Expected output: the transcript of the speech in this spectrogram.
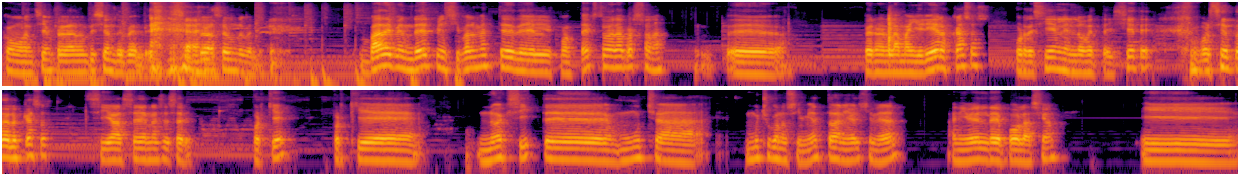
Como siempre, la nutrición depende. Siempre va a ser un depende. Va a depender principalmente del contexto de la persona, eh, pero en la mayoría de los casos por decir en el 97% de los casos, sí va a ser necesario. ¿Por qué? Porque no existe mucha, mucho conocimiento a nivel general, a nivel de población. Y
